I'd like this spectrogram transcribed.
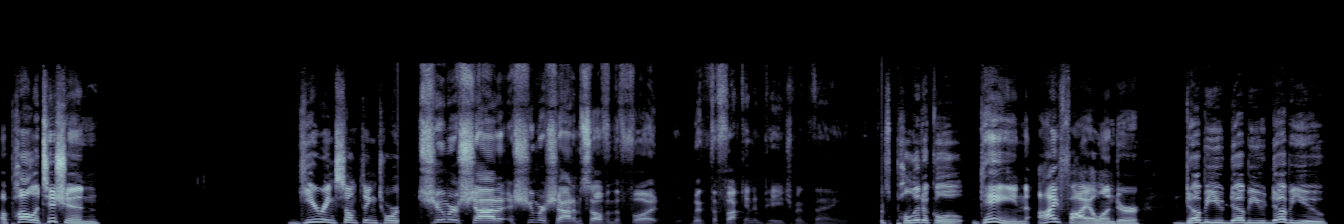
a politician gearing something toward Schumer shot Schumer shot himself in the foot with the fucking impeachment thing. It's political gain, I file under www.duh.org.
